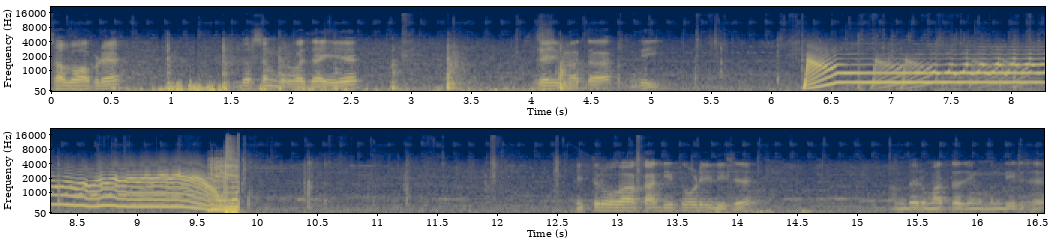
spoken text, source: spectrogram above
ચાલો આપણે દર્શન કરવા જઈએ. જય માતા દી. મિત્રો, આ કાદી તોડેલી છે. અંદર માતાજીનું મંદિર છે.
